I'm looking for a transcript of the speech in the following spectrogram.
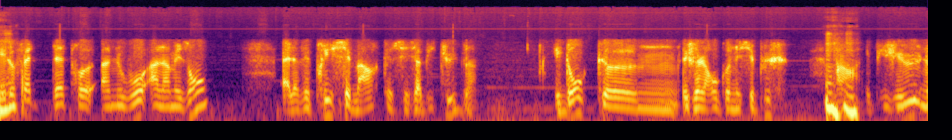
Oui. le fait d'être à nouveau à la maison, elle avait pris ses marques, ses habitudes, et donc euh, je la reconnaissais plus. Mhm. Ah, et puis j'ai eu une,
